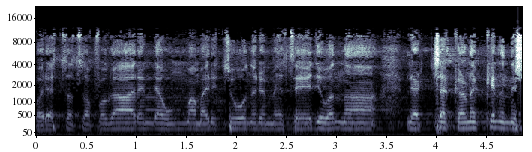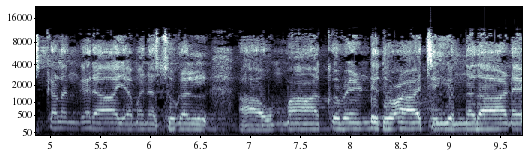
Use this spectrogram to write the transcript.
ഒരു എസ് എസ് എഫുകാരന്റെ ഉമ്മ മരിച്ചു എന്നൊരു മെസ്സേജ് വന്ന ലക്ഷക്കണക്കിന് നിഷ്കളങ്കരായ മനസ്സുകൾ ആ ഉമ്മാക്ക് വേണ്ടി ദുആ ചെയ്യുന്നതാണ്.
